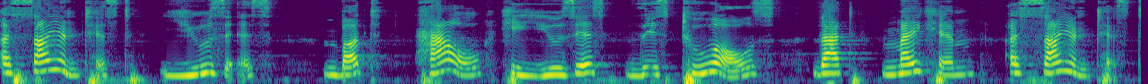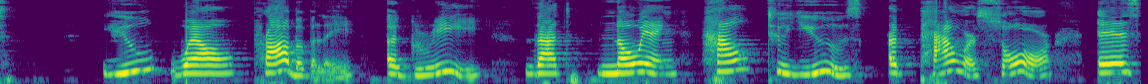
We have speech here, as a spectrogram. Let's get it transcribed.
a scientist uses, but how he uses these tools that make him a scientist. You will probably agree that knowing how to use a power saw is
